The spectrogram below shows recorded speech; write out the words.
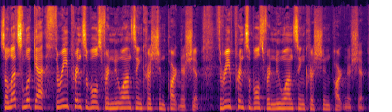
So let's look at three principles for nuancing Christian partnership. Three principles for nuancing Christian partnership.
